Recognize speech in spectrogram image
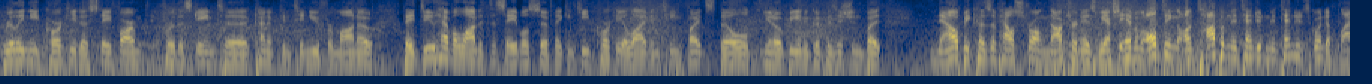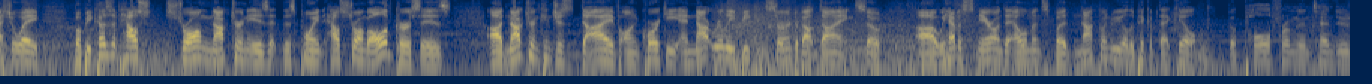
really need Corki to stay farmed for this game to kind of continue for Mono. They do have a lot of disables, so if they can keep Corki alive in team fights, they'll, you know, be in a good position. But now, because of how strong Nocturne is, we actually have him ulting on top of Nintendo. Nintendo is going to flash away. But because of how strong Nocturne is at this point, how strong all of Curse is, uh, Nocturne can just dive on Corki and not really be concerned about dying. So uh, we have a snare onto Elements, but not going to be able to pick up that kill. The pull from Nintendo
